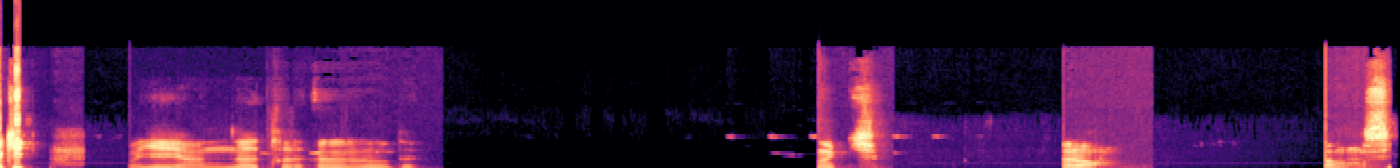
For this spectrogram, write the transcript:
Ok. Vous voyez un autre 1, 2, 5. Alors. Pardon. 6.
